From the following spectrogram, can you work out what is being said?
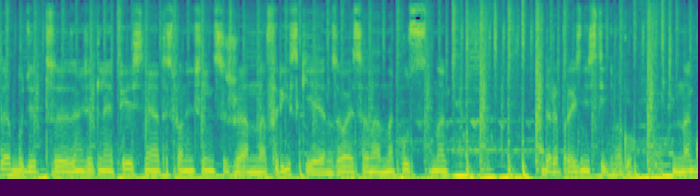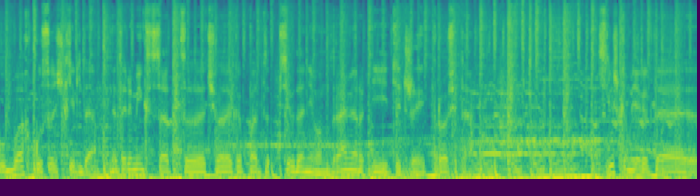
тогда будет э, замечательная песня от исполнительницы Жанна Фриски. Называется она «На кус...» на... Даже произнести не могу. «На губах кусочки льда». Это ремикс от э, человека под псевдонимом Драмер и диджей Профита. Слишком я как-то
